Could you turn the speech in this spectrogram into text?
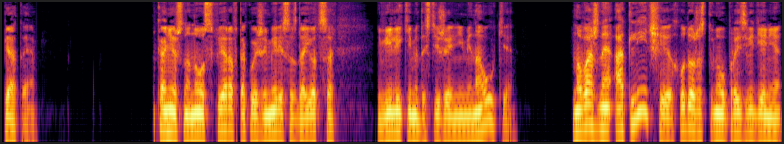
Пятое. Конечно, ноосфера в такой же мере создается великими достижениями науки, но важное отличие художественного произведения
